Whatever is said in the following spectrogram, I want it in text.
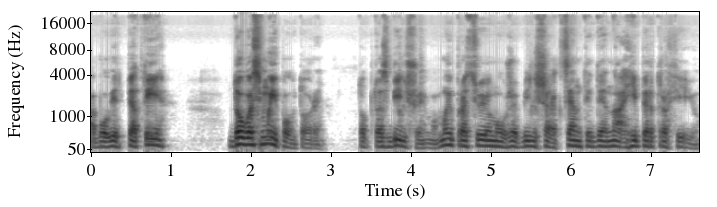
або від 5 до 8 повторень. Тобто збільшуємо. Ми працюємо вже більше акцент іде на гіпертрофію.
